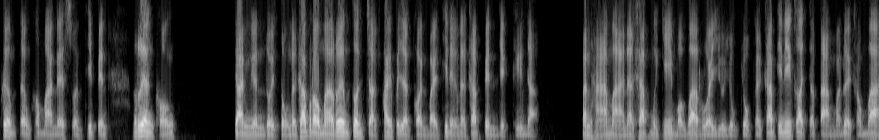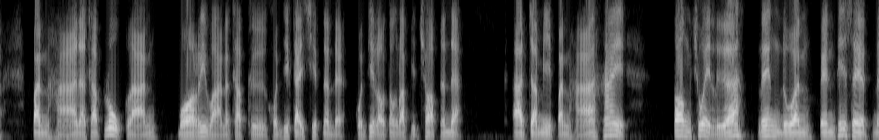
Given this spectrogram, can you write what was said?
เพิ่มเติมเข้ามาในส่วนที่เป็นเรื่องของการเงินโดยตรงนะครับ เรามาเริ่มต้นจากไพ่พยากรณ์ใบที่หนึ่งนะครับ เป็นเด็กถือดาบปัญหามานะครับ เมื่อกี้บอกว่ารวยอยู่หยกๆนะครับ ทีนี้ก็จะตามมาด้วยคำว่า ปัญหานะครับลูกหลานบริวารนะครับ คือคนที่ใกล้ชิดนั่นแหละคนที่เราต้องรับผิดชอบนั่นแหละอาจจะมีปัญหาให้ต้องช่วยเหลือ เร่งด่วนเป็นพิเศษใน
